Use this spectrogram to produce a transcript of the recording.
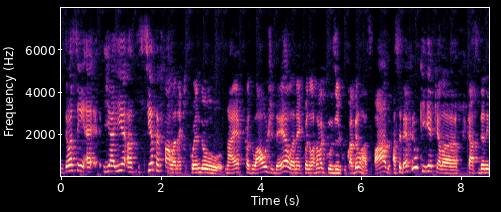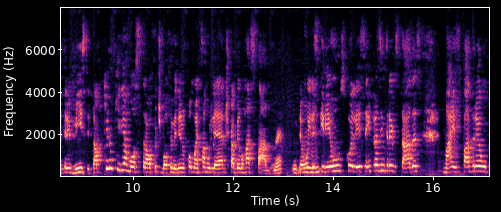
então, assim, é, e aí a Cia até fala, né, que quando, na época do auge dela, né, quando ela tava, inclusive, com o cabelo raspado, a CBF não queria que ela ficasse dando entrevista e tal, porque não queria mostrar o futebol feminino como essa mulher de cabelo raspado, né? Então, uhum. eles queriam escolher sempre as entrevistadas mais padrão.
